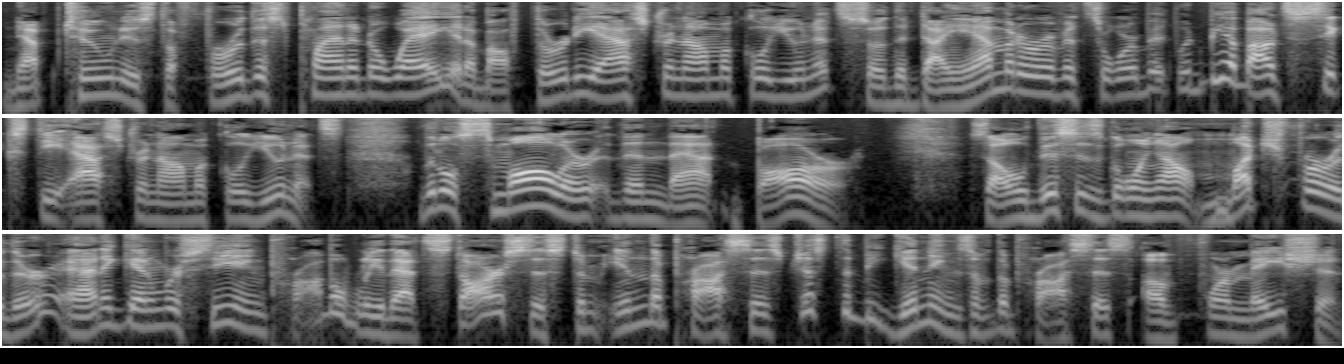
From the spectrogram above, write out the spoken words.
Neptune is the furthest planet away at about 30 astronomical units. So the diameter of its orbit would be about 60 astronomical units, a little smaller than that bar. So this is going out much further. And again, we're seeing probably that star system in the process, just the beginnings of the process of formation.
